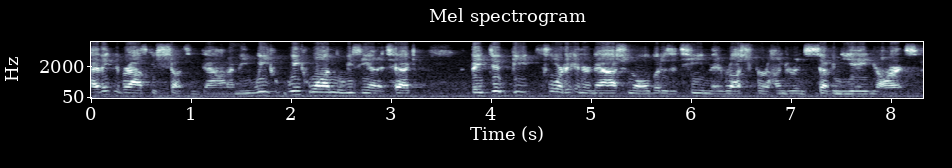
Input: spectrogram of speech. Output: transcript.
I think Nebraska shuts them down. I mean, week week one, Louisiana Tech, they did beat Florida International, but as a team, they rushed for 178 yards.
